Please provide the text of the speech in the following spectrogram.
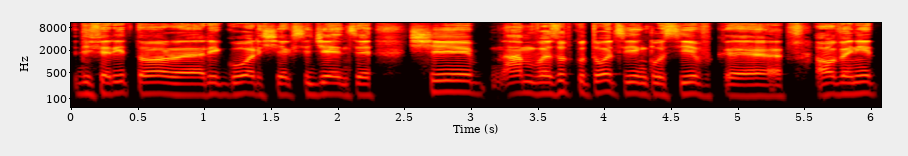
diferitor rigori și exigențe. Și am văzut cu toții, inclusiv, că au venit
